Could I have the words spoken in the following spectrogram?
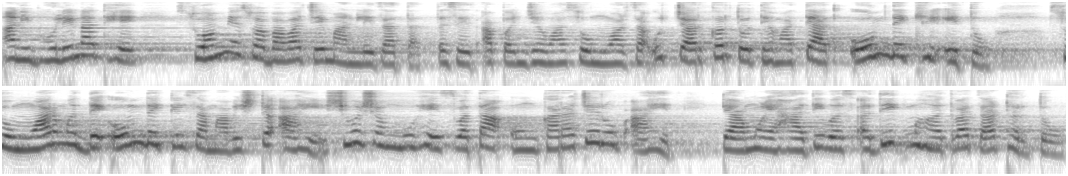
आणि भोलेनाथ हे सौम्य स्वभावाचे मानले जातात. तसेच आपण जेव्हा सोमवारचा उच्चार करतो तेव्हा त्यात ओम देखील येतो. सोमवारमध्ये ओम देखील समाविष्ट आहे. शिवशंभू हे स्वतः ओंकाराचे रूप आहेत. त्यामुळे हा दिवस अधिक महत्त्वाचा ठरतो.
